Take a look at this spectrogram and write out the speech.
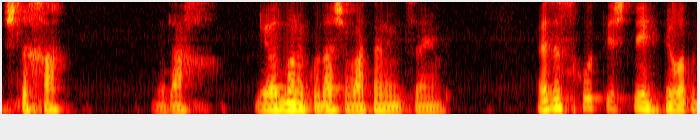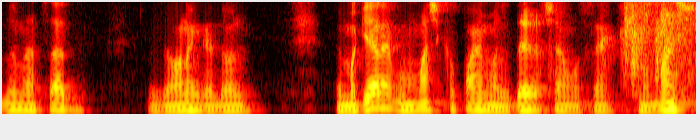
יש לך ולך להיות בנקודה שבה אתם נמצאים. ואיזה זכות יש לי לראות את זה מהצד. זה עונג גדול. ומגיע להם ממש כפיים על הדרך שהם עושים, ממש.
